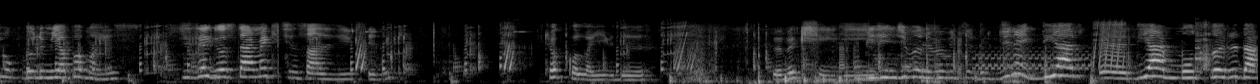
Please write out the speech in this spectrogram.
Çok bölüm yapamayız. Size göstermek için sadece yükledik. Çok kolaydı. Bebek şeydi. Birinci bölümü bitirdik. Cüneyt diğer e, diğer modları da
